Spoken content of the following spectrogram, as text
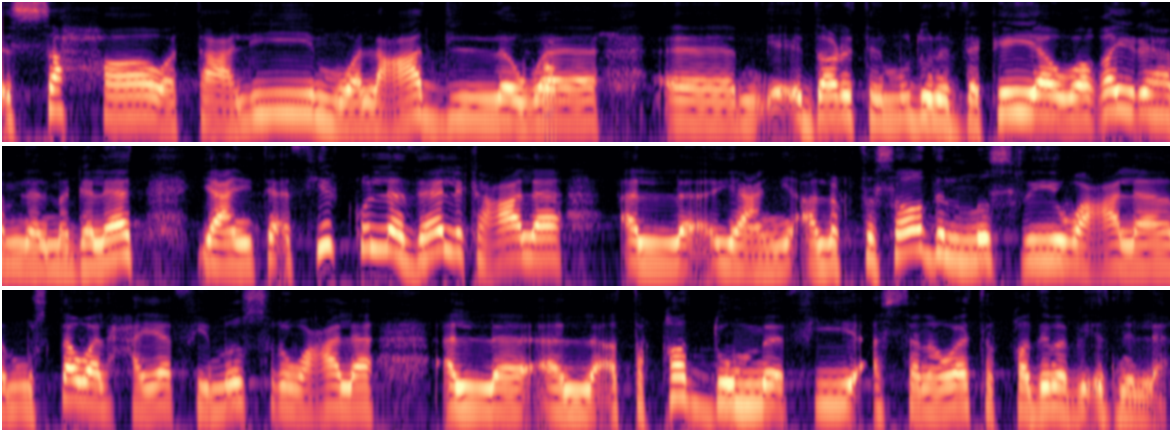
الصحة والتعليم والعدل واداره المدن الذكية وغيرها من المجالات، يعني تأثير كل ذلك على يعني الاقتصاد المصري وعلى مستوى الحياة في مصر. وعلى التقدم في السنوات القادمة بإذن الله.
